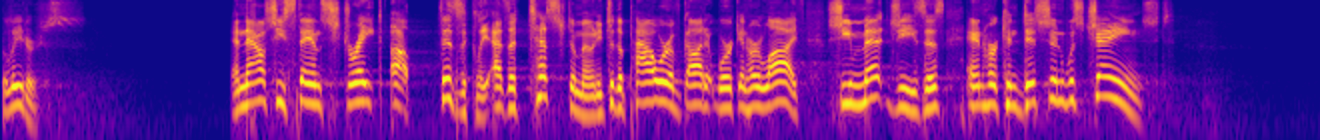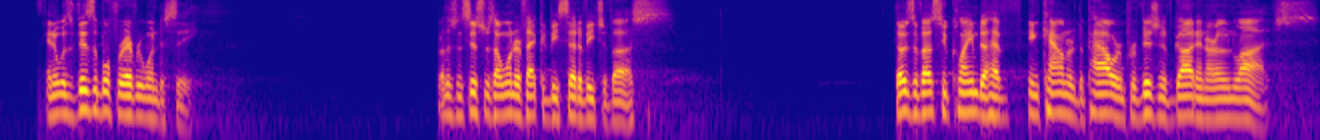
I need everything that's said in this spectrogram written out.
the leaders. And now she stands straight up physically as a testimony to the power of God at work in her life. She met Jesus and her condition was changed. And it was visible for everyone to see. Brothers and sisters, I wonder if that could be said of each of us. Those of us who claim to have encountered the power and provision of God in our own lives.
